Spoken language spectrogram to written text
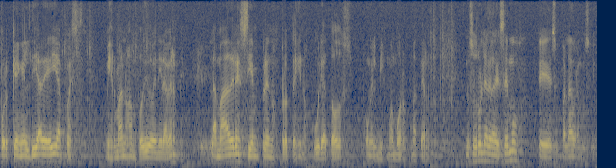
porque en el día de ella, pues, mis hermanos han podido venir a verme. La Madre siempre nos protege y nos cubre a todos con el mismo amor materno. Nosotros le agradecemos eh, sus palabras, Monseñor.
